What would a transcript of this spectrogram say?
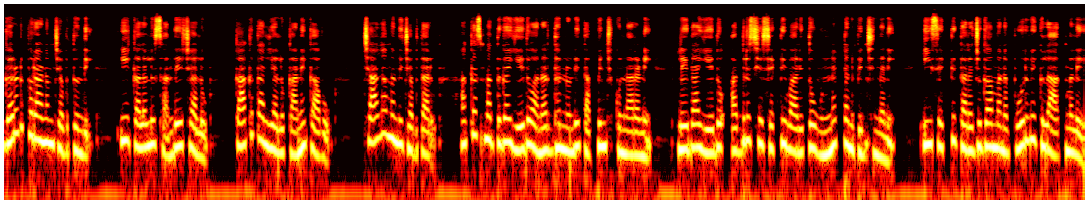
గరుడు పురాణం చెబుతుంది ఈ కలలు సందేశాలు కాకతాల్యాలు కానే కావు. చాలామంది చెబుతారు అకస్మాత్తుగా ఏదో అనర్థం నుండి తప్పించుకున్నారని లేదా ఏదో అదృశ్య శక్తి వారితో ఉన్నట్టనిపించిందని. ఈ శక్తి తరచుగా మన పూర్వీకుల ఆత్మలే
